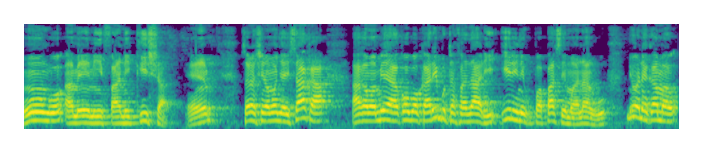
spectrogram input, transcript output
Mungu amenifanikisha, eh? Sura 21 Isaka akamwambia Yakobo karibu tafadhali ili nikupapase mwanangu. Nione kama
